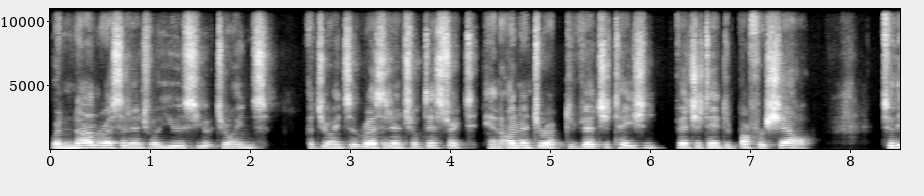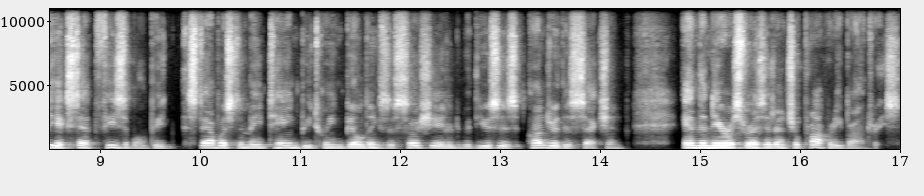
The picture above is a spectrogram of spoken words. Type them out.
When non-residential use joins, adjoins a residential district and uninterrupted vegetation, vegetated buffer shall, to the extent feasible, be established and maintained between buildings associated with uses under this section and the nearest residential property boundaries.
